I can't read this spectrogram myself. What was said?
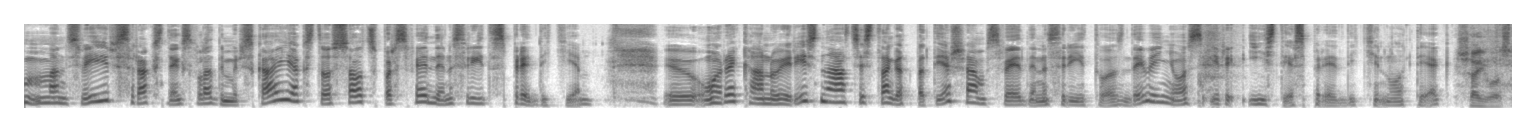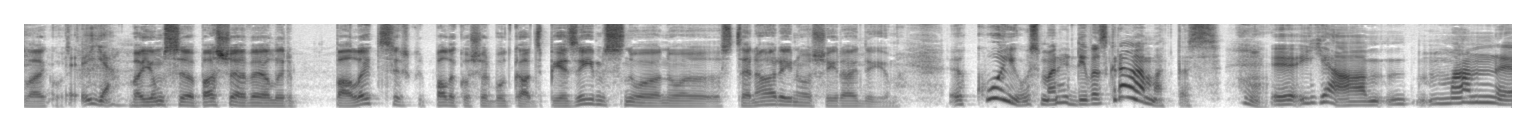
mans vīrs, rakstnieks Vladimirs Kājaks, to sauc par svētdienas rīta sprediķiem. Un rekā nu ir iznācis, tagad patiešām svētdienas rītos deviņos ir īstie sprediķi notiek. Šajos laikos. Jā. Vai jums pašai vēl ir palicis, palikuši varbūt kādas piezīmes no, no scenārija, no šī raidījuma? Ko jūs man ir divas grāmatas? Hmm. E, jā, man e,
